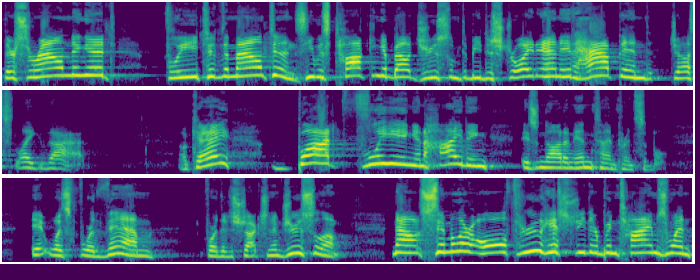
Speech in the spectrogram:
they're surrounding it, flee to the mountains. He was talking about Jerusalem to be destroyed, and it happened just like that. Okay? But fleeing and hiding is not an end time principle. It was for them for the destruction of Jerusalem. Now, similar all through history, there have been times when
